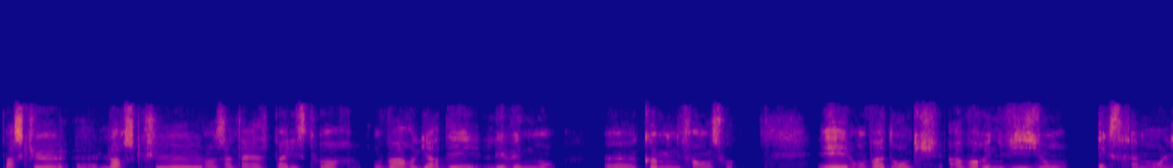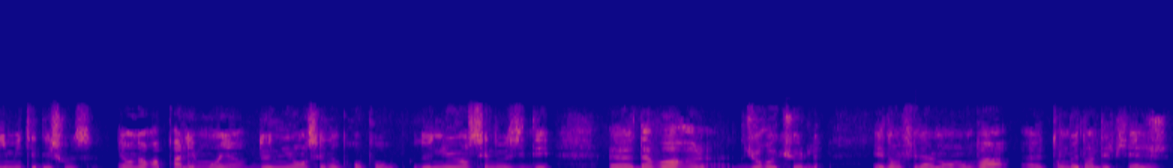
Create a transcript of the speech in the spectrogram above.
Parce que euh, lorsque l'on ne s'intéresse pas à l'histoire, on va regarder l'événement euh, comme une fin en soi. Et on va donc avoir une vision extrêmement limitée des choses. Et on n'aura pas les moyens de nuancer nos propos, de nuancer nos idées, d'avoir du recul. Et donc finalement, on va tomber dans des pièges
